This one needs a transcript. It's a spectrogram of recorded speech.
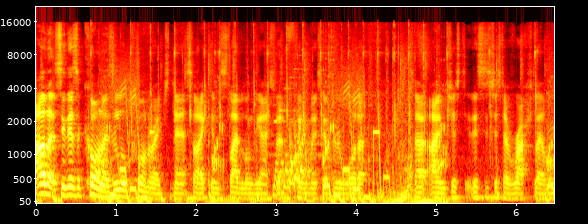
Oh, look, see, there's a corner. There's a little corner edge there, so I can slide along the ice without flinging myself in the water. So I'm just... This is just a rush level.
